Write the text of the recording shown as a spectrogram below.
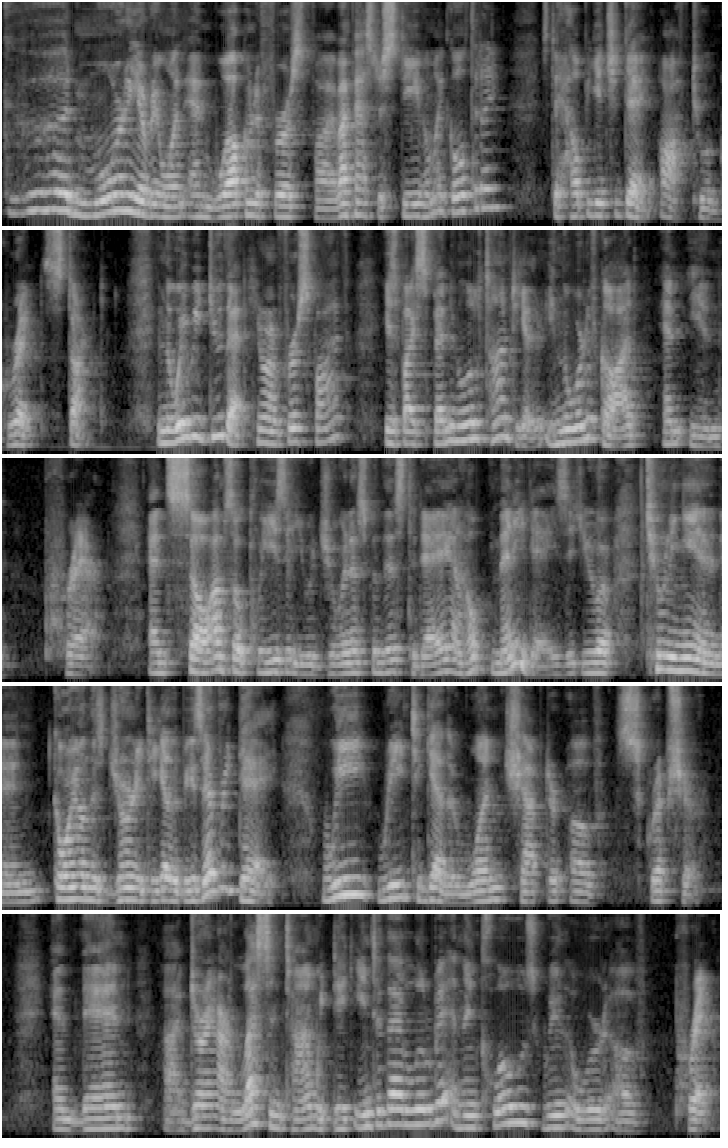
Good morning, everyone, and welcome to First Five. I'm Pastor Steve, and my goal today is to help you get your day off to a great start. And the way we do that here on First Five is by spending a little time together in the Word of God and in prayer. And so I'm so pleased that you would join us for this today, and I hope many days that you are tuning in and going on this journey together because every day we read together one chapter of Scripture. And then uh, during our lesson time, we dig into that a little bit and then close with a word of prayer.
